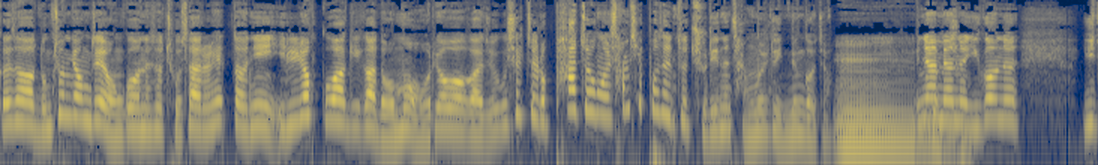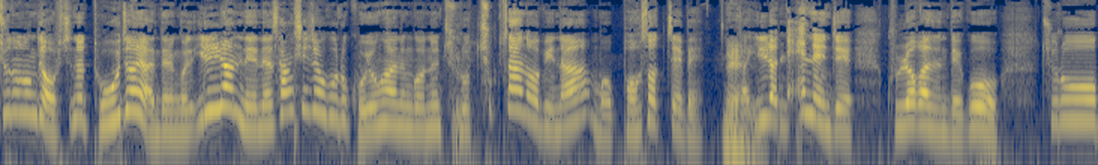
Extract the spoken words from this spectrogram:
그래서 농촌경제연구원에서 조사를 했더니 인력 구하기가 너무 어려워가지고 실제로 파종을 30% 줄이는 작물도 있는 거죠. 음. 왜냐하면은 이거는 이주 노동자 없이는 도저히 안 되는 거죠. 1년 내내 상시적으로 고용하는 거는 주로 축산업이나 뭐 버섯 재배. 그러니까 네. 1년 내내 이제 굴러가는 데고 주로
